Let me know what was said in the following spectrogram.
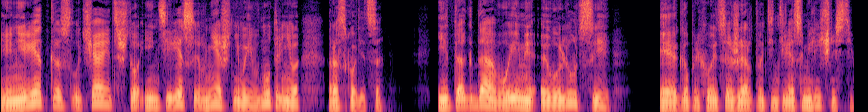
И нередко случается, что интересы внешнего и внутреннего расходятся. И тогда во имя эволюции эго приходится жертвовать интересами личности.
